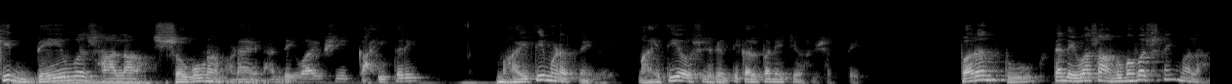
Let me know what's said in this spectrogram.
की देव झाला सगुण म्हणायला देवाविषयी काहीतरी माहिती म्हणत नाही मी. माहिती असू शकेल ती कल्पनेची असू शकते. परंतु त्या देवाचा अनुभवच नाही मला.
